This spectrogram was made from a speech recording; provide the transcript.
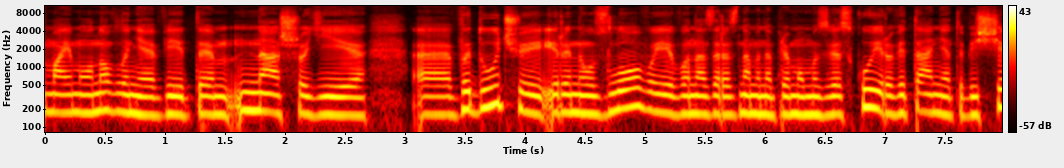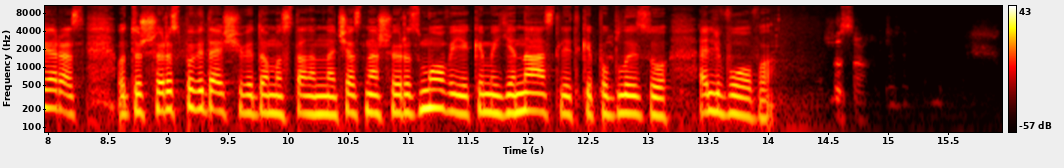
Маємо оновлення від е, нашої е, ведучої Ірини Узлової. Вона зараз з нами на прямому зв'язку. Іро, вітання тобі ще раз. Отож, розповідай, що відомо станом на час нашої розмови, якими є наслідки поблизу Львова.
